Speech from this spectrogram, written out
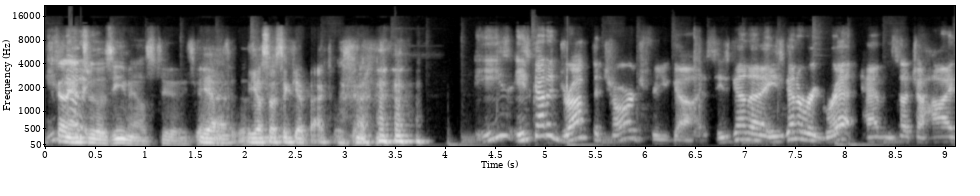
He's got to answer those emails too. He's gotta Yeah, answer those he also has to get back to us. he's he's got to drop the charge for you guys. He's gonna he's gonna regret having such a high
